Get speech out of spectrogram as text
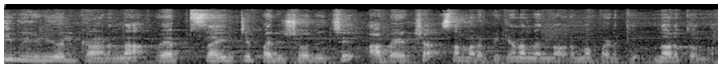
ഈ വീഡിയോയിൽ കാണുന്ന വെബ്സൈറ്റ് പരിശോധിച്ച് അപേക്ഷ സമർപ്പിക്കണമെന്ന് ഓർമ്മപ്പെടുത്തി നിർത്തുന്നു.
